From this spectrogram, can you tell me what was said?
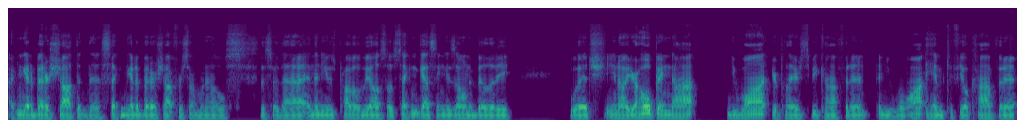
I can get a better shot than this. I can get a better shot for someone else, this or that. And then he was probably also second guessing his own ability, which, you know, you're hoping not. You want your players to be confident and you want him to feel confident,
